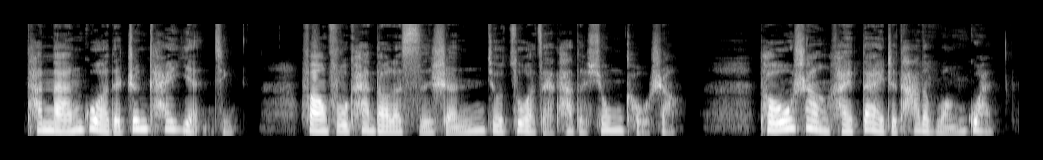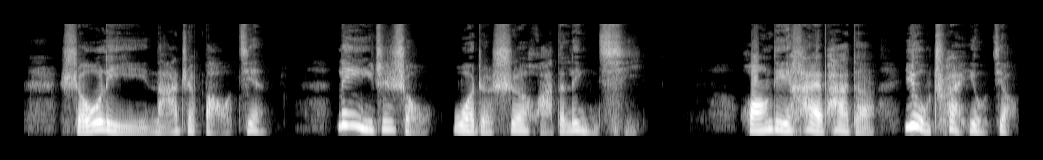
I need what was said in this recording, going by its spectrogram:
他难过的睁开眼睛，仿佛看到了死神就坐在他的胸口上，头上还戴着他的王冠，手里拿着宝剑，另一只手握着奢华的令旗。皇帝害怕的又踹又叫，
